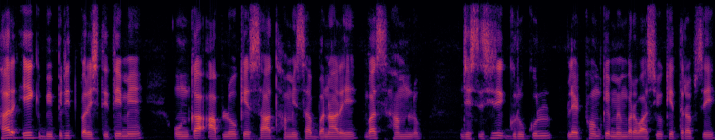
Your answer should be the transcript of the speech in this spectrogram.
हर एक विपरीत परिस्थिति में उनका आप लोग के साथ हमेशा बना रहे। बस हम लोग जैसे गुरुकुल प्लेटफॉर्म के मेंबर वासियों की तरफ़ से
